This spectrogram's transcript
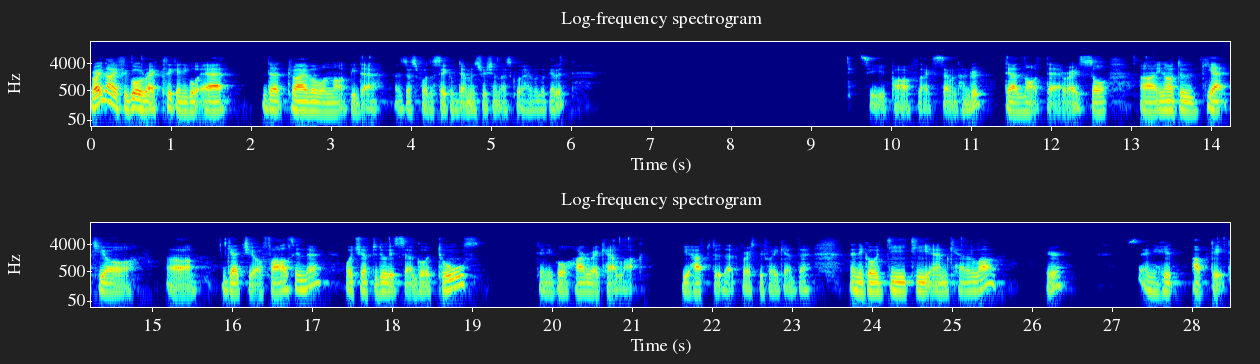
right now, if you go right click and you go add, that driver will not be there. That's just for the sake of demonstration. Let's go have a look at it. See like 700. They are not there, right? So uh, in order to get your uh, get your files in there, what you have to do is uh, go Tools, then you go Hardware Catalog. You have to do that first before you get there. Then you go DTM Catalog here, and you hit Update.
